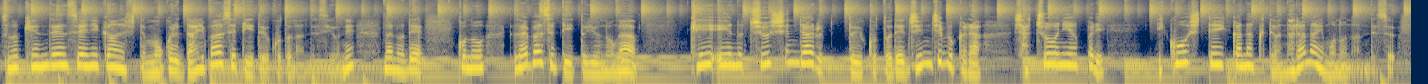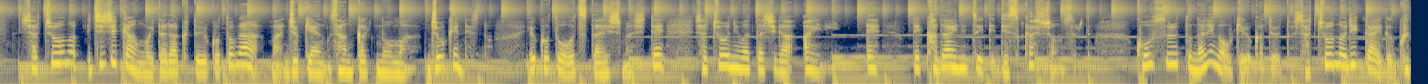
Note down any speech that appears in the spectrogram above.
その健全性に関してもこれダイバーシティということなんですよね。なのでこのダイバーシティというのが経営の中心であるということで人事部から社長にやっぱり移行していかなくてはならないものなんです。社長の1時間をいただくということが、まあ、受験参加の、まあ、条件ですと。いうことをお伝えしまして社長に私が会いに行ってで課題についてディスカッションすると。こうすると何が起きるかというと社長の理解がぐっ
